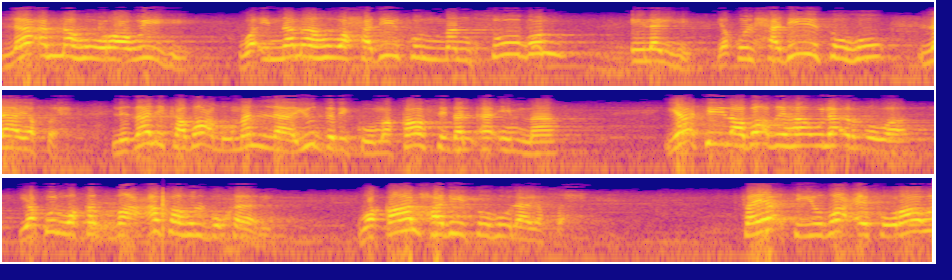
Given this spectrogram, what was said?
لا أنه راويه وإنما هو حديث منسوب إليه. يقول حديثه لا يصح. لذلك بعض من لا يدرك مقاصد الأئمة. يأتي إلى بعض هؤلاء الرواة يقول وقد ضعفه البخاري وقال حديثه لا يصح فيأتي يضعف راو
